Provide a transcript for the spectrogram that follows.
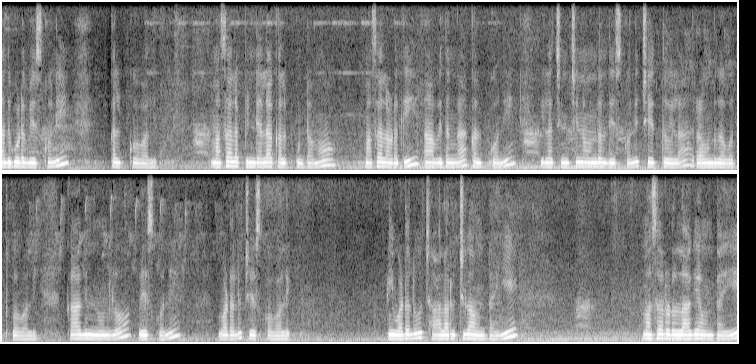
అది కూడా వేసుకొని కలుపుకోవాలి. మసాలా పిండి ఎలా కలుపుకుంటామో మసాలా ఉడకి ఆ విధంగా కలుపుకొని ఇలా చిన్న చిన్న ఉండలు తీసుకొని చేత్తో ఇలా రౌండ్గా ఒత్తుకోవాలి. కాగిన నూనెలో వేసుకొని వడలు చేసుకోవాలి. ఈ వడలు చాలా రుచిగా ఉంటాయి. మసాలా వడలాగే ఉంటాయి.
